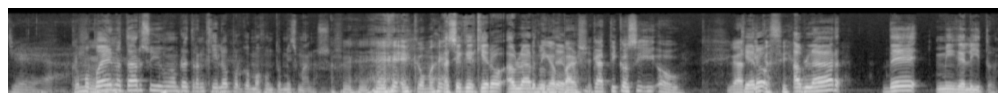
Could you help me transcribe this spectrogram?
yeah. Como pueden notar, soy un hombre tranquilo por cómo junto mis manos. ¿Cómo es? Así que quiero hablar de un tema. Parche. Gatico CEO. Gatito, Quiero sí. hablar de Miguelito.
